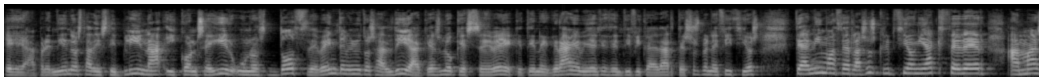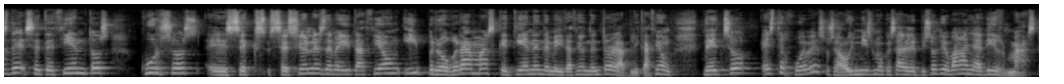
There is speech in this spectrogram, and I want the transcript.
eh, aprendiendo esta disciplina y conseguir unos 12-20 minutos al día, que es lo que se ve que tiene gran evidencia científica de darte esos beneficios, te animo a hacer la suscripción y acceder a más de 700 cursos, eh, sesiones de meditación y programas que tienen de meditación dentro de la aplicación. De hecho, este jueves, o sea, hoy mismo que sale el episodio, van a añadir más.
